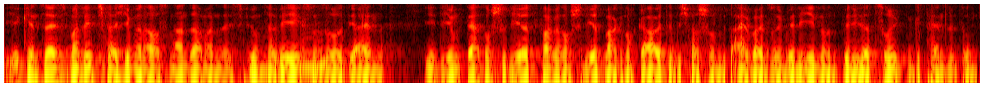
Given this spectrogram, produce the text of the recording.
ihr kennt selbst, man lebt vielleicht irgendwann auseinander, man ist wieder unterwegs mhm. und so. Die einen, die, die, Jungs, der hat noch studiert, Fabian hat noch studiert, Marc noch gearbeitet. Ich war schon mit einem Bein so in Berlin und bin wieder zurück und gependelt und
